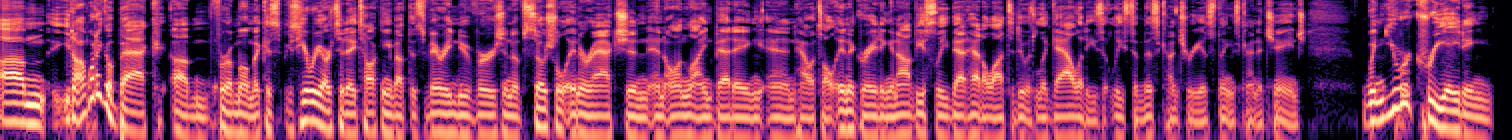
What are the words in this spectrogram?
Um, you know, I want to go back um, for a moment because here we are today talking about this very new version of social interaction and online betting and how it's all integrating. And obviously, that had a lot to do with legalities, at least in this country, as things kind of change. When you were creating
